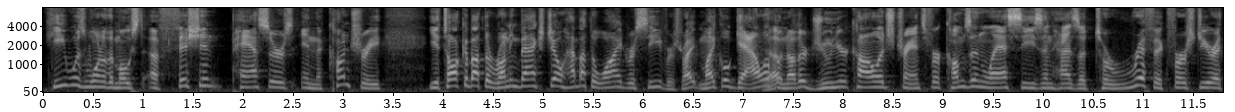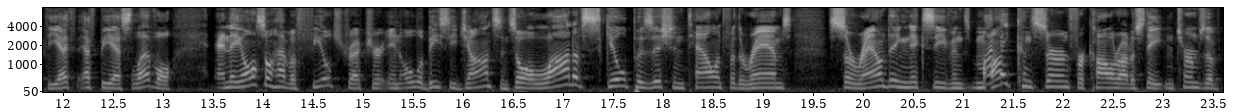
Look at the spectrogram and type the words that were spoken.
he was one of the most efficient passers in the country. You talk about the running backs, Joe. How about the wide receivers, right? Michael Gallup, yep. another junior college transfer, comes in last season, has a terrific first year at the F- FBS level, and they also have a field stretcher in Olabisi Johnson. So a lot of skill position talent for the Rams surrounding Nick Stevens. My concern for Colorado State in terms of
